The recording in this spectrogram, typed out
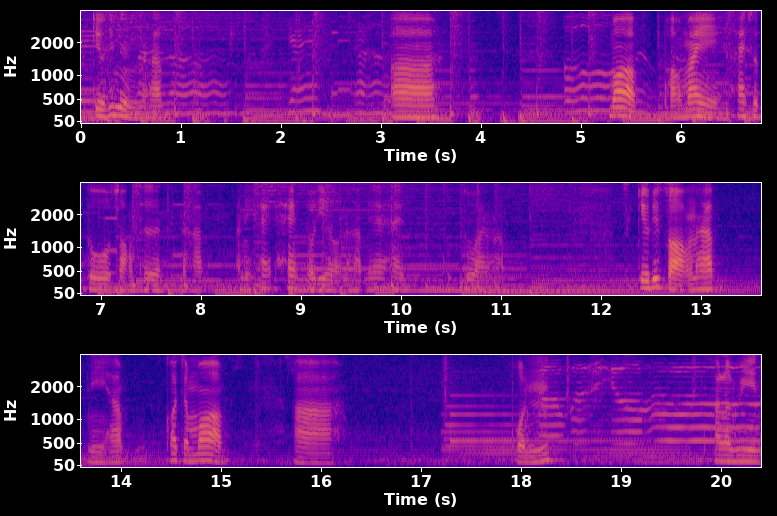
สกิลที่หนึ่งนะครับอมอบเผาไหม้ให้ศัตรูสองเทิร์นนะครับ อันนี้ให้ให้ตัวเดียวนะครับไม่ได้ให้ทุกตัวนะครับสกิลที่สองนะครับนี่ครับก็จะมอบอ ผลฮาโลวีน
